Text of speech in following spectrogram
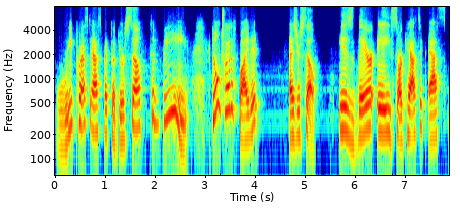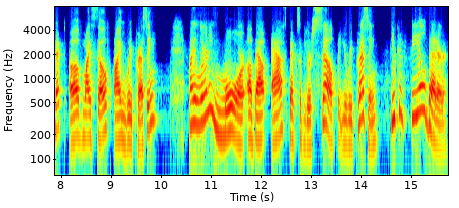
repressed aspect of yourself to be. Don't try to fight it as yourself. Is there a sarcastic aspect of myself I'm repressing? By learning more about aspects of yourself that you're repressing, you can feel better.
